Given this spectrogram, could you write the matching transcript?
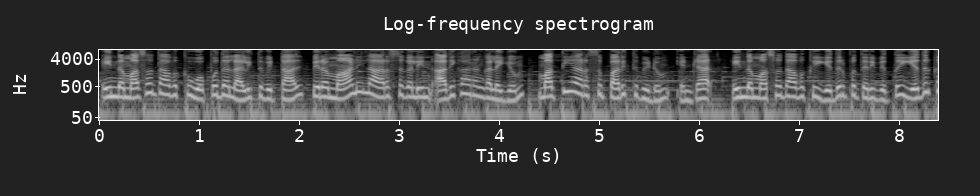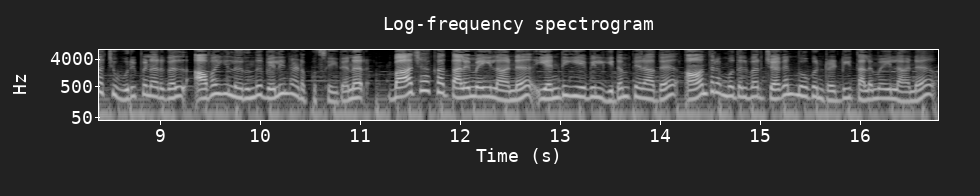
இந்த மசோதாவுக்கு ஒப்புதல் அளித்துவிட்டால் பிற மாநில அரசுகளின் அதிகாரங்களையும் மத்திய அரசு பறித்துவிடும் என்றார். இந்த மசோதாவுக்கு எதிர்ப்பு தெரிவித்து எதிர்க்கட்சி உறுப்பினர்கள் அவையிலிருந்து வெளிநடப்பு செய்தனர். பாஜக தலைமையிலான என்டிஏவில் இடம்பெறாத ஆந்திர முதல்வர் ஜெகன்மோகன் ரெட்டி தலைமையிலான தலைமையிலான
